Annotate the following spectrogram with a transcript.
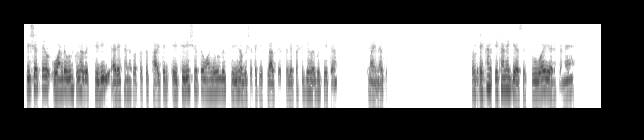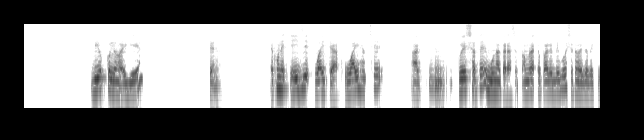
থ্রির সাথে ওয়ানটা গুণ করলে হবে থ্রি আর এখানে কত হচ্ছে থার্টিন এই থ্রির সাথে ওয়ানটা গুণ করলে থ্রি হবে সেটা কি প্লাস তাহলে এপাশে কি হবে কি এটা? মাইনাস চলো এখানে এখানে কি আছে? টু ওয়াই আর এখানে বিয়োগ করলে হয় গিয়ে টেন এখন এই যে ওয়াইটা ওয়াই হচ্ছে, আর টু এর সাথে গুণাকার আছে। তো আমরা এপারে দেব, সেটা হয়ে যাবে কি?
